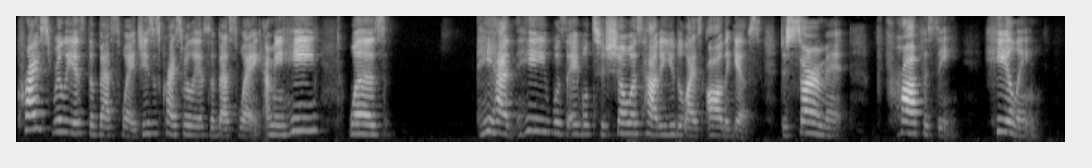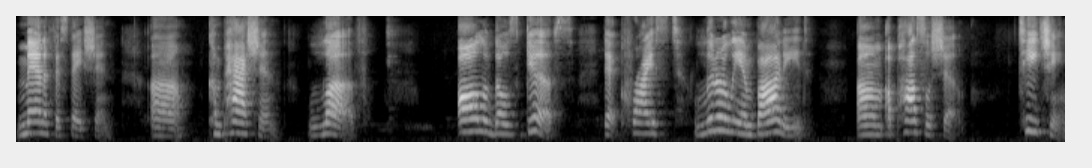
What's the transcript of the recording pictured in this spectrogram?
Christ really is the best way. Jesus Christ really is the best way. I mean, he was he had he was able to show us how to utilize all the gifts. Discernment, prophecy, healing, manifestation, uh, compassion, love. All of those gifts that Christ literally embodied um, apostleship, teaching,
